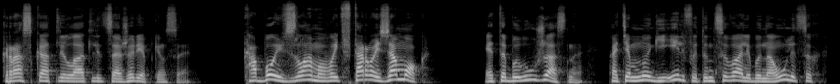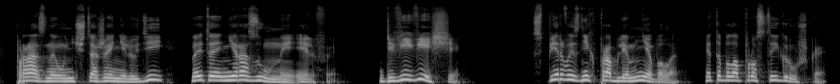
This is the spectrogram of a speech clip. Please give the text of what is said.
Краска отлила от лица Жеребкинса. «Кобой взламывает второй замок!» Это было ужасно, хотя многие эльфы танцевали бы на улицах, праздное уничтожение людей, но это неразумные эльфы. Две вещи. С первой из них проблем не было, это была просто игрушка.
